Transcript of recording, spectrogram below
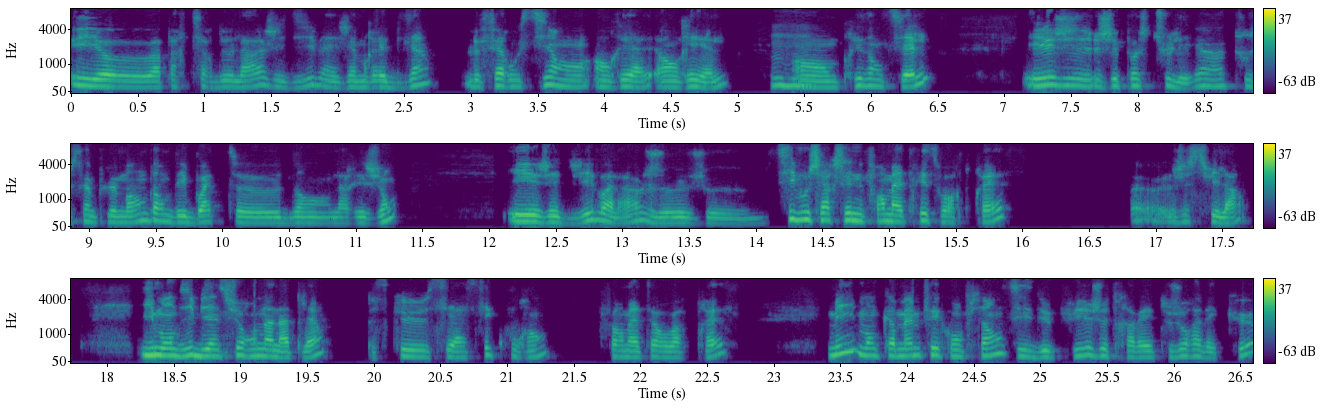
Et à partir de là, j'ai dit, ben, j'aimerais bien le faire aussi en, en, en réel, mmh en présentiel. Et j'ai postulé, hein, tout simplement, dans des boîtes dans la région. Et j'ai dit, voilà, je, je, si vous cherchez une formatrice WordPress, je suis là. Ils m'ont dit, bien sûr, on en a plein, parce que c'est assez courant, formateur WordPress. Mais ils m'ont quand même fait confiance et depuis, je travaille toujours avec eux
